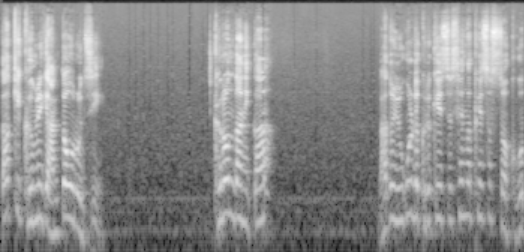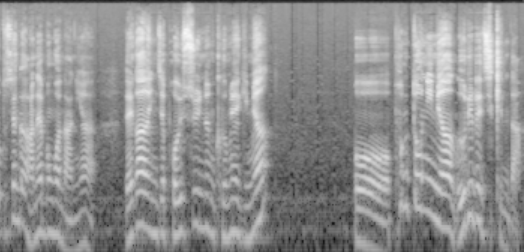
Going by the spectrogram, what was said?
딱히 금액이 안 떠오르지? 그런다니까? 나도 요 근래 그렇게 생각했었어. 그것도 생각 안 해본 건 아니야. 내가 이제 벌 수 있는 금액이면 뭐 푼돈이면 의리를 지킨다.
